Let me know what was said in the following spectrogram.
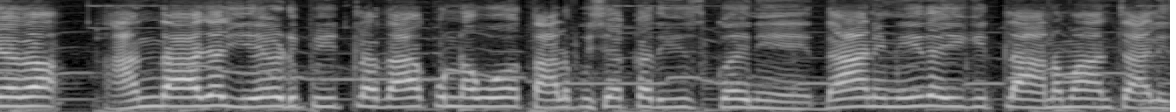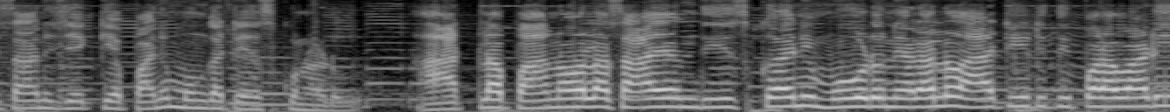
లేదో అందాజ ఏడు పీట్ల దాకున్న ఓ తలుపు చెక్క తీసుకొని దాని మీద ఇగిట్లా హనుమాన్ చాలీసాను చెక్కే పని ముంగటేసుకున్నాడు. అట్లా పనోళ్ళ సాయం తీసుకొని మూడు నెలలు అటు ఇటు తిప్పలవాడి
